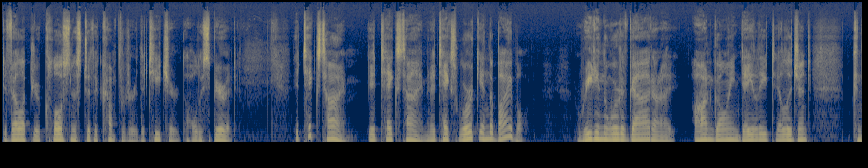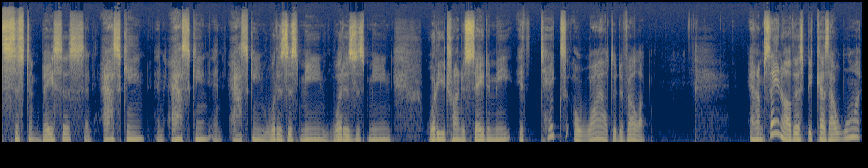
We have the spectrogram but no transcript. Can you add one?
develop your closeness to the Comforter, the Teacher, the Holy Spirit. It takes time. It takes time, and it takes work in the Bible. Reading the Word of God on an ongoing, daily, diligent, consistent basis, and asking and asking and asking, what does this mean? What does this mean? What are you trying to say to me? It takes a while to develop. And I'm saying all this because I want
